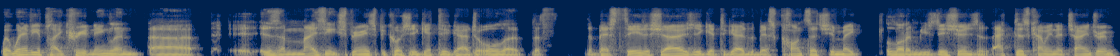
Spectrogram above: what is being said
whenever you play cricket in England, uh, it is an amazing experience because you get to go to all the, the, the best theatre shows, you get to go to the best concerts, you meet a lot of musicians and actors come in the change room.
